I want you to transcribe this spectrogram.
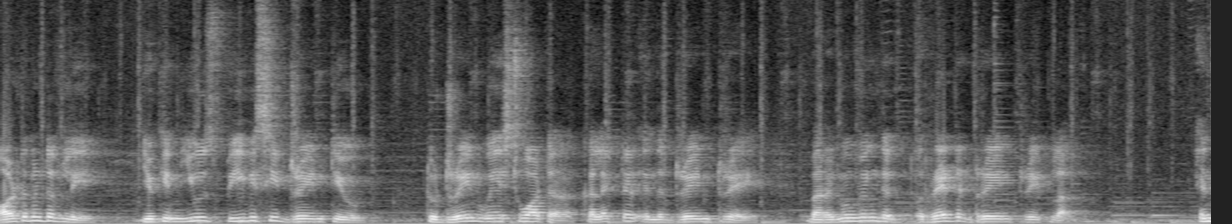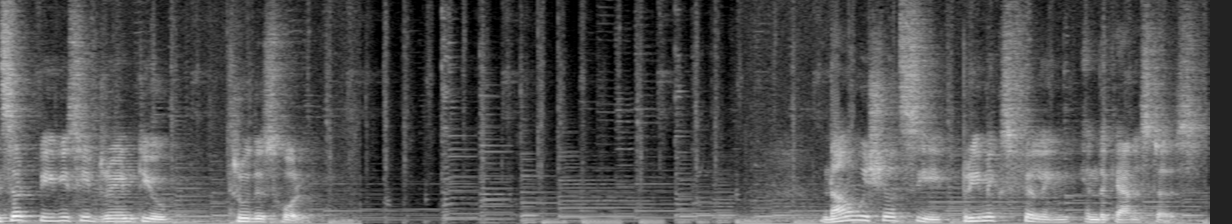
Alternatively, you can use PVC drain tube to drain wastewater collected in the drain tray by removing the red drain tray plug. Insert PVC drain tube through this hole. Now we shall see premix filling in the canisters.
